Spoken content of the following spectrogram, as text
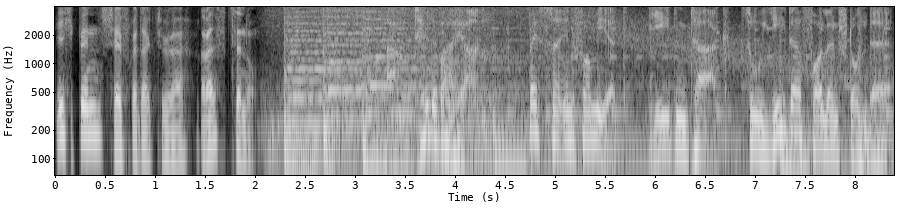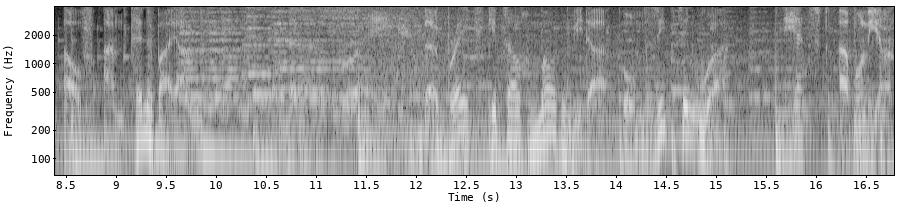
Ich bin Chefredakteur Ralf Zinno. Antenne Bayern. Besser informiert. Jeden Tag. Zu jeder vollen Stunde auf Antenne Bayern. The Break. The Break gibt's auch morgen wieder um 17 Uhr. Jetzt abonnieren.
